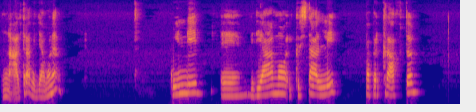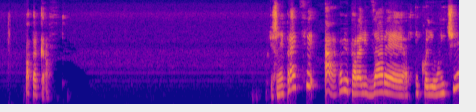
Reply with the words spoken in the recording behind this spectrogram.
un'altra, vediamone. Quindi eh, vediamo i cristalli, Papercraft, Papercraft. Ci sono i prezzi, ah, proprio per realizzare articoli unici,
